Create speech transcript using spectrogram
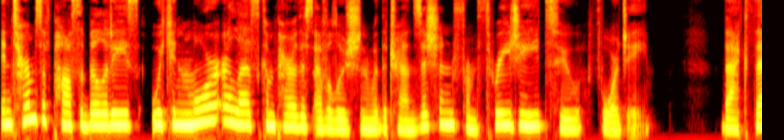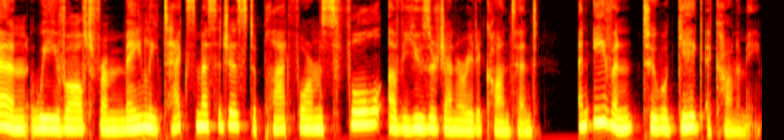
In terms of possibilities, we can more or less compare this evolution with the transition from 3G to 4G. Back then, we evolved from mainly text messages to platforms full of user generated content and even to a gig economy.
